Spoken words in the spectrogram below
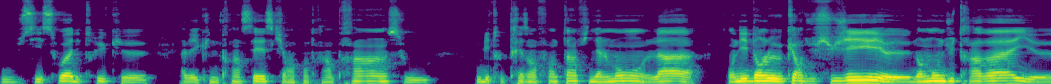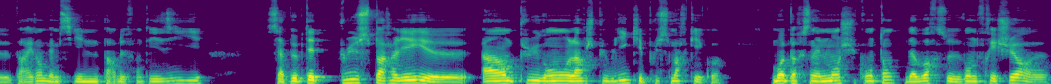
ou c'est soit des trucs avec une princesse qui rencontre un prince ou ou les trucs très enfantins finalement là on est dans le cœur du sujet euh, dans le monde du travail euh, par exemple même s'il y a une part de fantaisie ça peut peut-être plus parler euh, à un plus grand large public et plus marqué quoi. Moi personnellement je suis content d'avoir ce vent de fraîcheur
